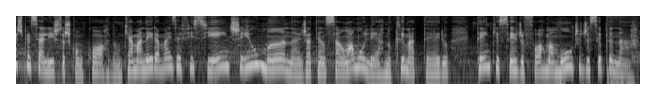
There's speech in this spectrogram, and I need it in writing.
Especialistas concordam que a maneira mais eficiente e humana de atenção à mulher no climatério tem que ser de forma multidisciplinar.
